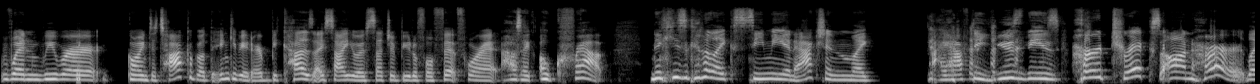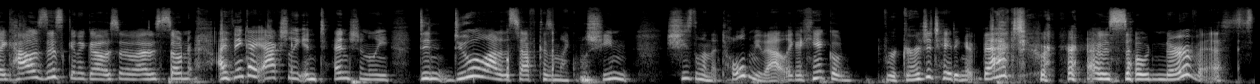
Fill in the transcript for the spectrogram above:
when we were going to talk about the incubator, because I saw you as such a beautiful fit for it, I was like, oh crap, Nikki's gonna like see me in action. Like I have to use these her tricks on her. Like, how is this going to go? So I was so, I think I actually intentionally didn't do a lot of the stuff because I'm like, well, she, she's the one that told me that. Like, I can't go regurgitating it back to her. I was so nervous.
